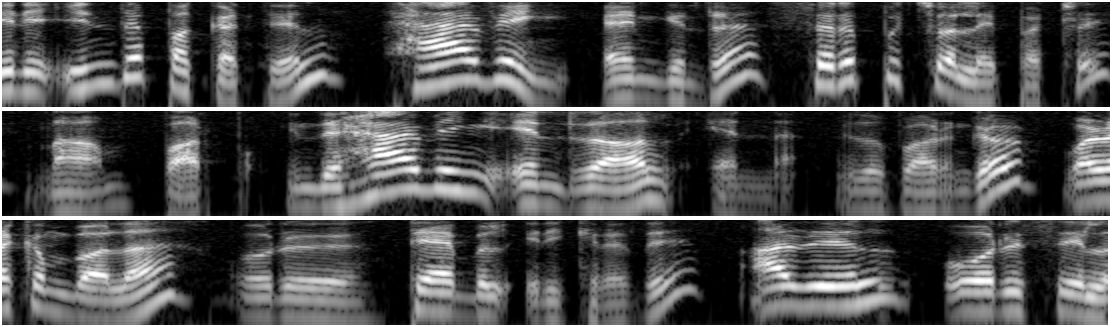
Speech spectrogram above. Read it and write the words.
இனி இந்த பக்கத்தில் ஹேவிங் என்கின்ற சிறப்பு சொல்லை பற்றி நாம் பார்ப்போம். இந்த ஹேவிங் என்றால் என்ன? இதோ பாருங்க வழக்கம் போல ஒரு டேபிள் இருக்கிறது. அதில் ஒரு சில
